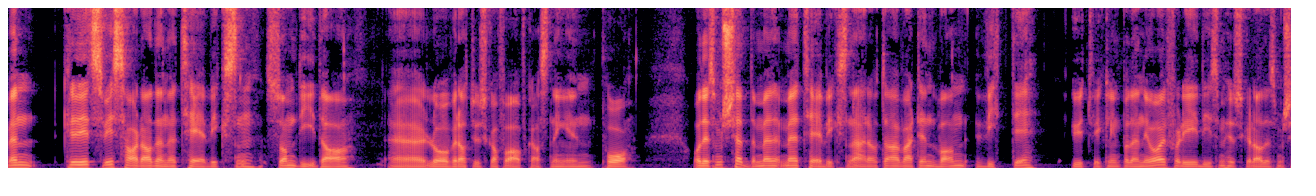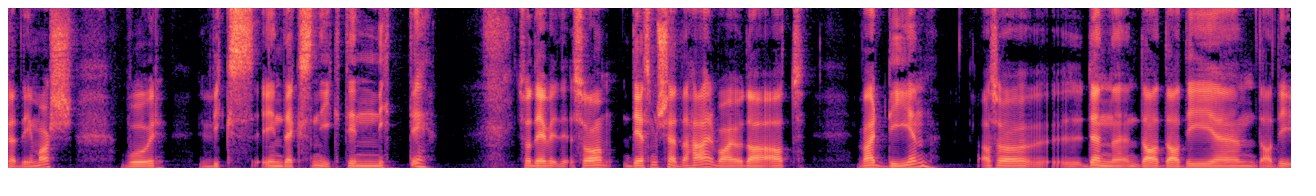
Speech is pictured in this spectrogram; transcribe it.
Men Credit Suisse har da denne T-Vixen, som de da eh, lover at du skal få avkastningen på. Og det som skjedde med, med T-Vixen, er at det har vært en vanvittig utvikling på den i år. Fordi de som husker da det som skjedde i mars, hvor VIX-indeksen gikk til 90 så det, så det som skjedde her, var jo da at verdien Altså denne, da, da, de, eh, da de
